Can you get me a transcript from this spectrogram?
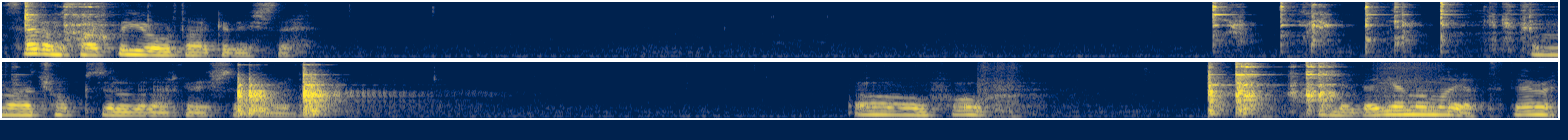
Sarımsaklı yoğurt arkadaşlar. Bunlar çok güzel olur arkadaşlar böyle. Of of. Yine de yanına yat değil mi?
